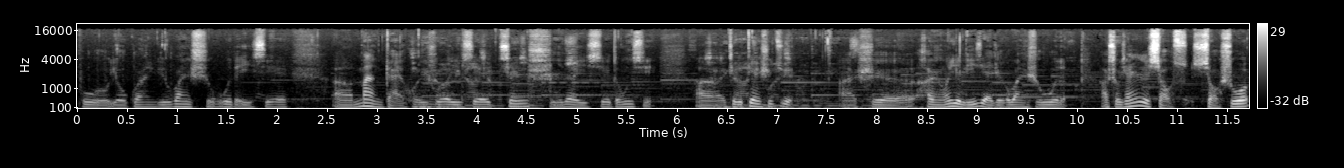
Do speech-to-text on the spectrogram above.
部有关于万事屋的一些呃漫改或者说一些真实的一些东西，呃，这个电视剧啊是很容易理解这个万事屋的啊。首先这个小小说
